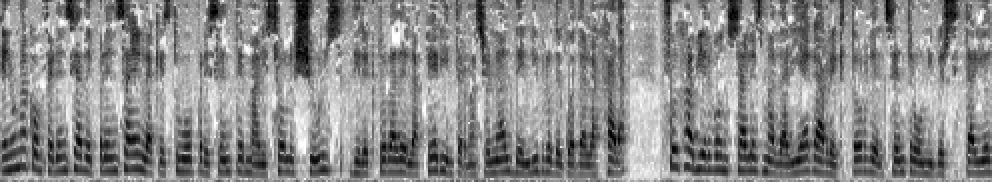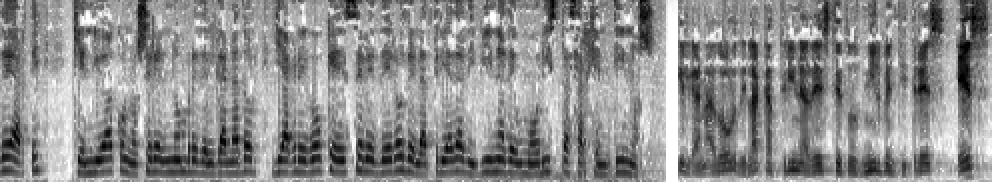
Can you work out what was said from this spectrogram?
En una conferencia de prensa en la que estuvo presente Marisol Schulz, directora de la Feria Internacional del Libro de Guadalajara, fue Javier González Madariaga, rector del Centro Universitario de Arte, quien dio a conocer el nombre del ganador y agregó que es heredero de la triada divina de humoristas argentinos. El ganador de la Catrina de este 2023 es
